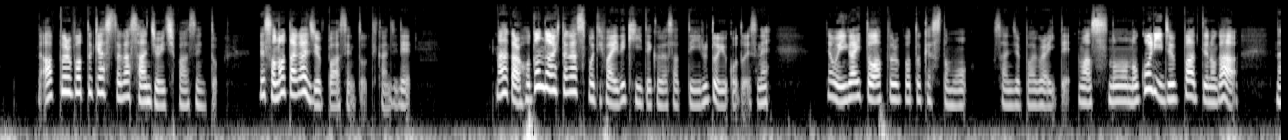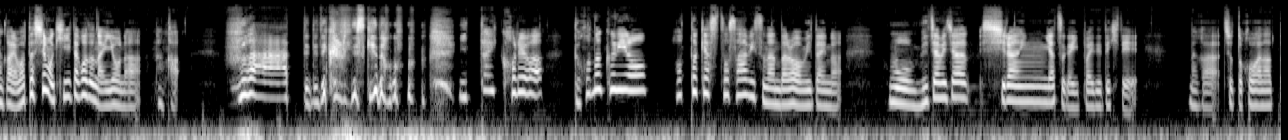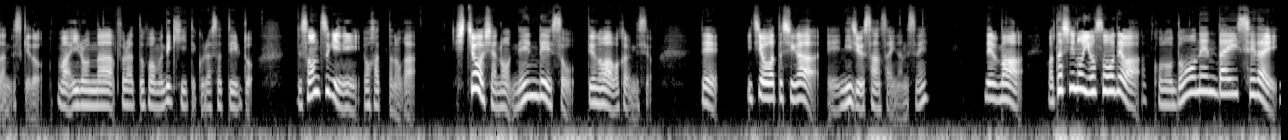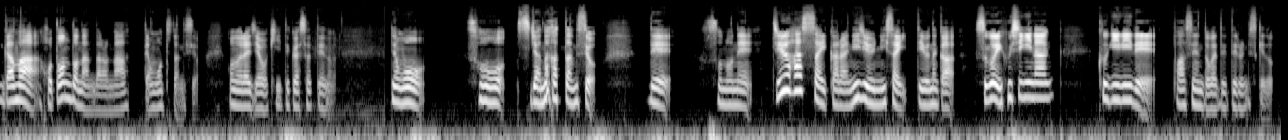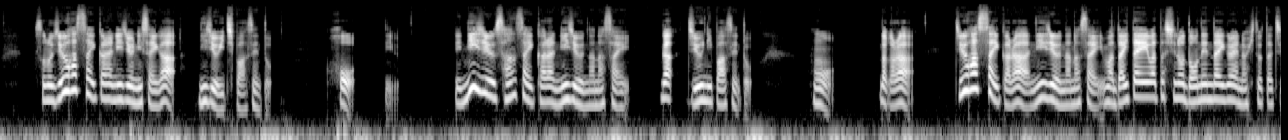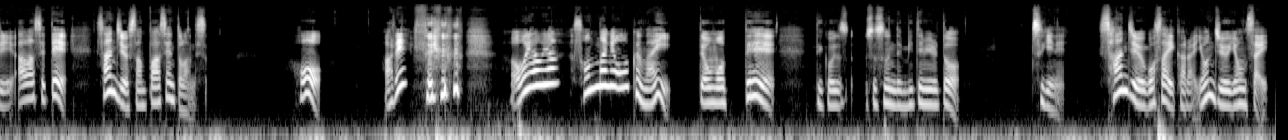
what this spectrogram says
Apple Podcast が31%、で、その他が10%って感じで、まあだからほとんどの人が Spotify で聞いてくださっているということですね。でも意外と Apple Podcast も30%ぐらいいて、まあその残り10%っていうのが、なんかね、私も聞いたことないような、なんか、ふわーって出てくるんですけど 一体これは、どこの国のポッドキャストサービスなんだろうみたいな、もうめちゃめちゃ知らんやつがいっぱい出てきて、なんかちょっと怖なったんですけど、まあいろんなプラットフォームで聞いてくださっていると。で、その次に分かったのが、視聴者の年齢層っていうのは分かるんですよ。で、一応私が、え、23歳なんですね。で、まあ、私の予想では、この同年代世代がまあ、ほとんどなんだろうなって思ってたんですよ。このラジオを聴いてくださってるのが。でも、そうじゃなかったんですよ。で、そのね、18歳から22歳っていうなんか、すごい不思議な区切りでパーセントが出てるんですけど、その18歳から22歳が21%。ほうっていう。で、23歳から27歳が12%。ほう。だから、18歳から27歳、まあ大体私の同年代ぐらいの人たち合わせて33%なんです。ほう。あれ？おやおや？そんなに多くない？って思って、で、こう進んで見てみると、次ね、35歳から44歳。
